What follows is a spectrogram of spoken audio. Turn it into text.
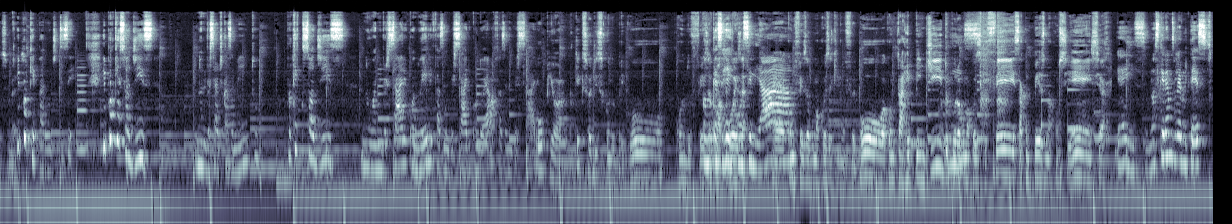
Isso mesmo. E por que parou de dizer? E por que só diz no aniversário de casamento? Por que que só diz no aniversário, quando ele faz aniversário, quando ela faz aniversário? Ou pior, por que, que só disse quando brigou, quando fez Quando quer alguma se coisa. reconciliar? É, quando fez alguma coisa que não foi boa, quando tá arrependido por Isso. alguma coisa que fez, tá com peso na consciência. É isso. Nós queremos ler um texto.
